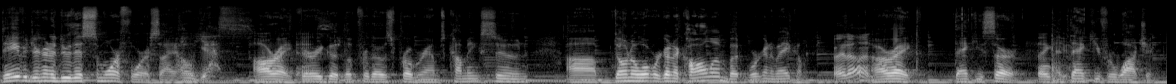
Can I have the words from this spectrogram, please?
David, you're going to do this some more for us, I hope. Oh, yes. All right, very good. Look for those programs coming soon. Um, don't know what we're going to call them, but we're going to make them. Right on. All right. Thank you, sir. Thank and you. And thank you for watching.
